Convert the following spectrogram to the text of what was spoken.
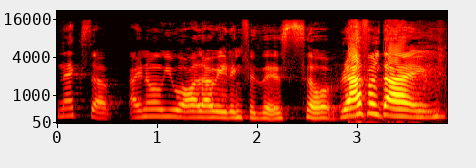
Next up, I know you all are waiting for this, so raffle time.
